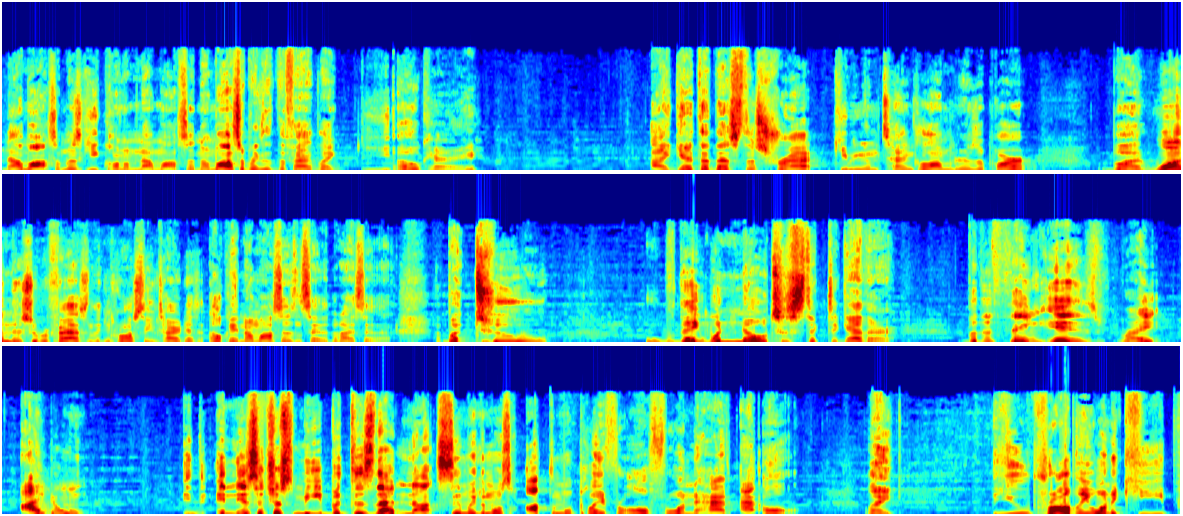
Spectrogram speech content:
Naomasa, I'm just keep calling him Naomasa. Naomasa brings up the fact like, okay, I get that that's the strat, keeping them 10 kilometers apart. But one, they're super fast and they can cross the entire distance. Okay, Naomasa doesn't say that, but I say that. But two, they would know to stick together. But the thing is, right? I don't and is it just me, but does that not seem like the most optimal play for all for one to have at all? Like, you probably want to keep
